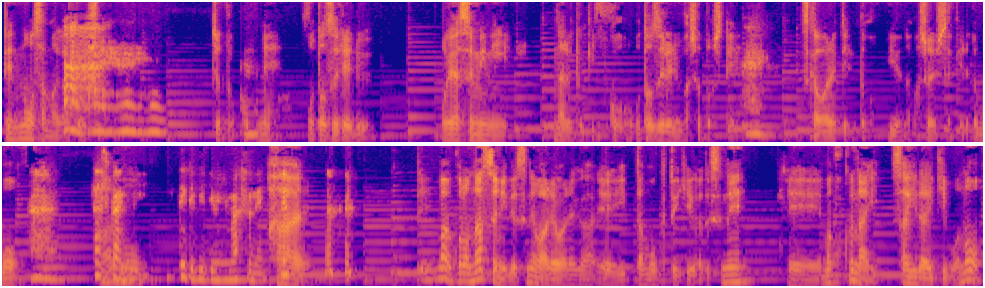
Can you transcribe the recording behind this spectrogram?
天皇様があ、こうはいはいはい。ちょっとこうね、訪れる、お休みになるときにこう、訪れる場所としてはい。使われているというような場所でしたけれども、はい。確かに、テレビで見ますね。はい。で、まあ、このナスにですね、我々が、えー行った目的がですね、えーまあ、国内最大規模の、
